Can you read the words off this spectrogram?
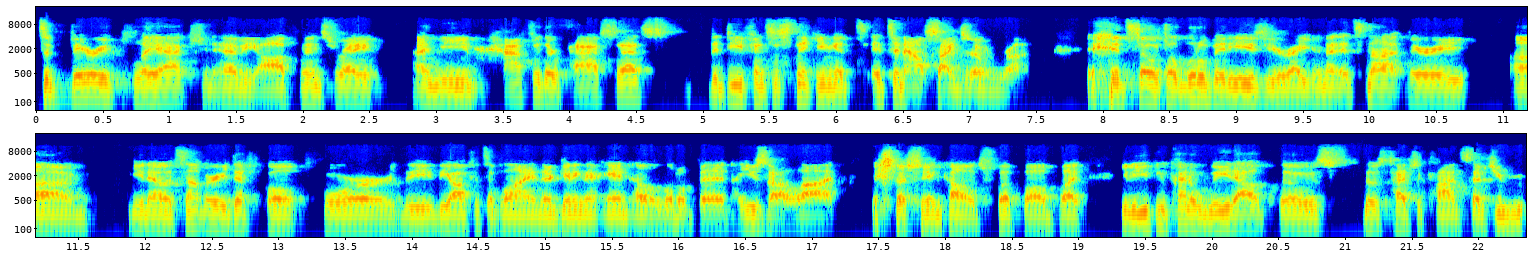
it's a very play action heavy offense, right? I mean, half of their pass sets, the defense is thinking it's it's an outside zone run, and so it's a little bit easier, right? You're not, it's not very, um, you know, it's not very difficult for the the offensive line. They're getting their hand held a little bit. I use that a lot, especially in college football. But you know, you can kind of weed out those those types of concepts. You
